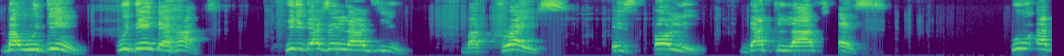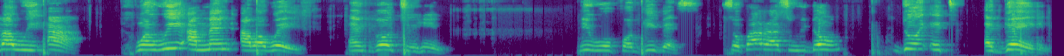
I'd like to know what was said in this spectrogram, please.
But within, within the heart, he doesn't love you. But Christ is only that loves us. Whoever we are, when we amend our ways and go to him, he will forgive us. So far as we don't do it again.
